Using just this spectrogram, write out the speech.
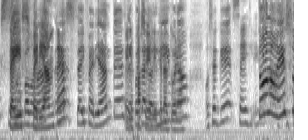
Seis más, feriantes. ¿eh? Seis feriantes. El después espacio de literatura. libros. O sea que Seis todo eso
